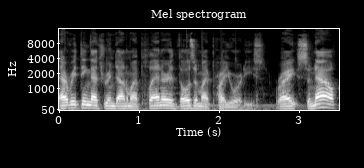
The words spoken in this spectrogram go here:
everything that's written down in my planner, those are my priorities, right? So now,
